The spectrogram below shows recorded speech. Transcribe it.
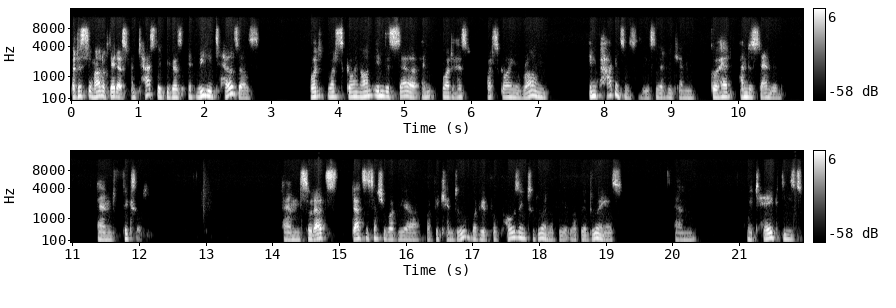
But this amount of data is fantastic because it really tells us what what's going on in the cell and what has what's going wrong in Parkinson's disease so that we can go ahead, understand it, and fix it. And so that's that's essentially what we are what we can do, what we're proposing to do, and what, we, what we're doing is um, we take these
